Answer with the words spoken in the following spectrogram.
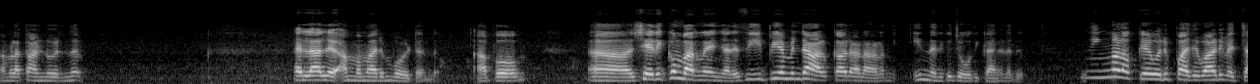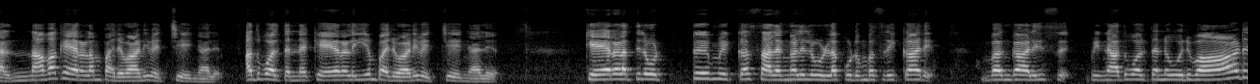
നമ്മളെ കണ്ണൂരിന്ന് എല്ലാ അമ്മമാരും പോയിട്ടുണ്ട്. അപ്പോ ആ, ശരിക്കും പറഞ്ഞു കഴിഞ്ഞാൽ സി പി എമ്മിന്റെ ആൾക്കാരോടാണ് ഇന്ന് എനിക്ക് ചോദിക്കാനുള്ളത്. നിങ്ങളൊക്കെ ഒരു പരിപാടി വെച്ചാൽ നവകേരളം പരിപാടി വെച്ച് കഴിഞ്ഞാൽ അതുപോലെ തന്നെ കേരളീയം പരിപാടി വെച്ച് കഴിഞ്ഞാൽ കേരളത്തിലെ ഒട്ടുമിക്ക സ്ഥലങ്ങളിലുള്ള കുടുംബശ്രീക്കാര് ബംഗാളീസ് പിന്നെ അതുപോലെ തന്നെ ഒരുപാട്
